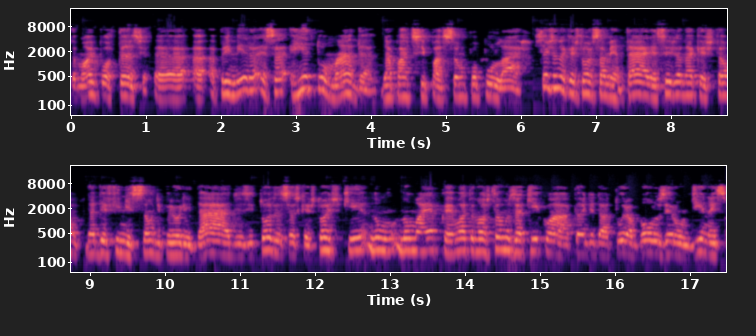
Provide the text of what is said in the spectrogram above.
da maior importância. É, a, a primeira, essa retomada da participação popular, seja na questão orçamentária, seja na questão da definição de prioridades e todas essas questões que num, numa época remota, nós estamos aqui com a candidatura Boulos Erundina em São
